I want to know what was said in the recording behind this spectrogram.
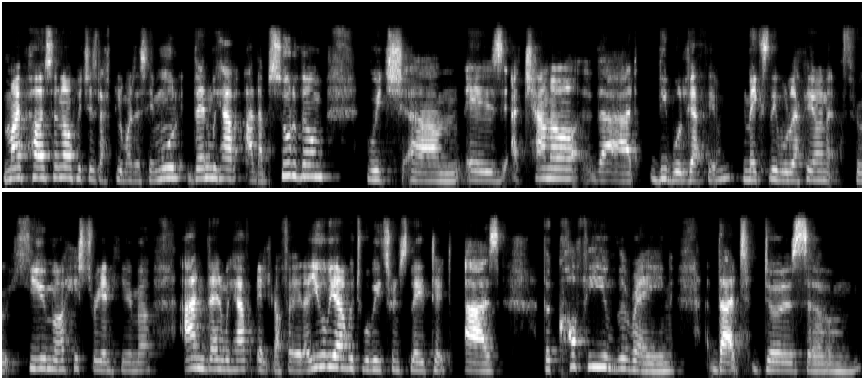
My personal, which is Las Plumas de Simurgh. Then we have Ad Absurdum, which um, is a channel that divulgación makes divulgación through humor, history, and humor. And then we have El Café de la Lluvia, which will be translated as the coffee of the rain, that does um,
